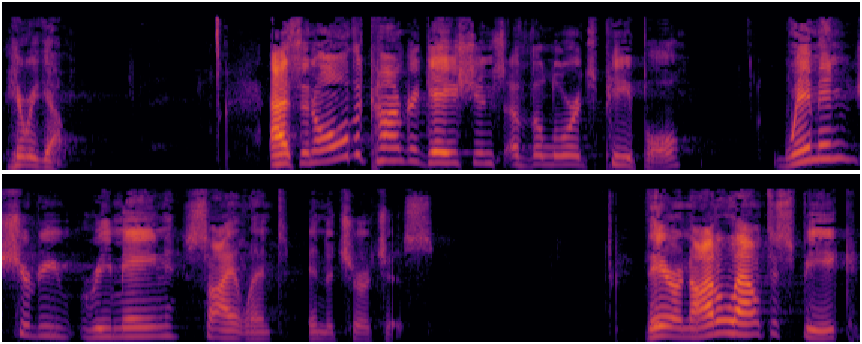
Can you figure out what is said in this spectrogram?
here we go. As in all the congregations of the Lord's people, women should re- remain silent in the churches. They are not allowed to speak,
